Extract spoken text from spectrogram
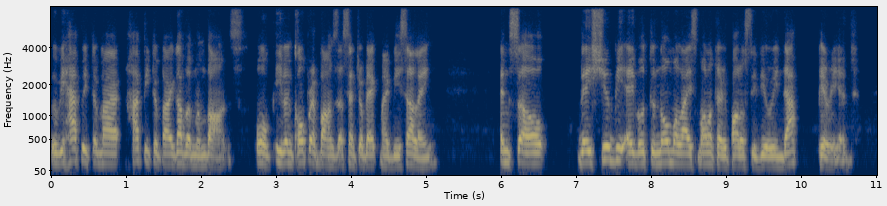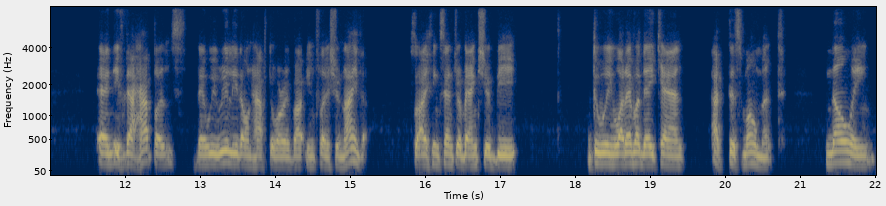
will be happy to buy happy to buy government bonds or even corporate bonds that central bank might be selling. And so they should be able to normalize monetary policy during that period. And if that happens, then we really don't have to worry about inflation either. So I think central banks should be doing whatever they can at this moment, knowing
